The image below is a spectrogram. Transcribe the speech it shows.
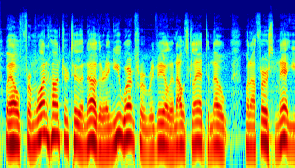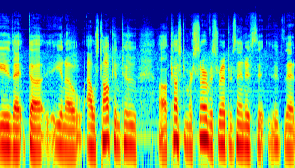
well, from one hunter to another, and you work for Reveal, and I was glad to know when I first met you that uh, you know I was talking to uh, customer service representatives that that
